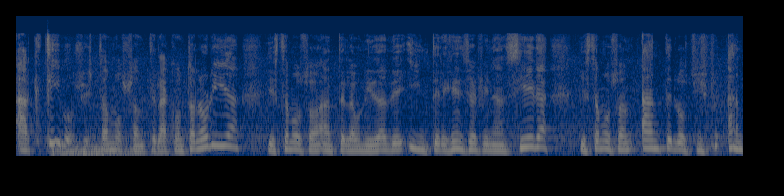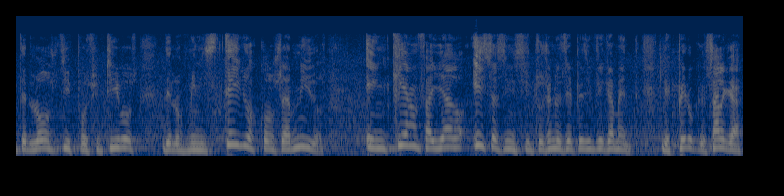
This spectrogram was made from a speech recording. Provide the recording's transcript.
activos. Estamos ante la Contraloría y estamos ante la unidad de inteligencia financiera y estamos ante los, ante los dispositivos de los ministerios concernidos. ¿En qué han fallado esas instituciones específicamente? espero que salga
